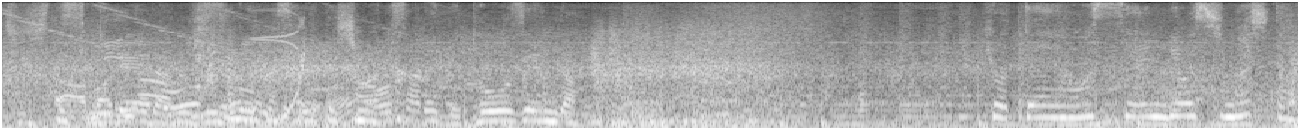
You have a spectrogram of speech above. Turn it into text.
一時的にレーダーが無効化されてしまされて当然だ拠点を占領しましたわ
